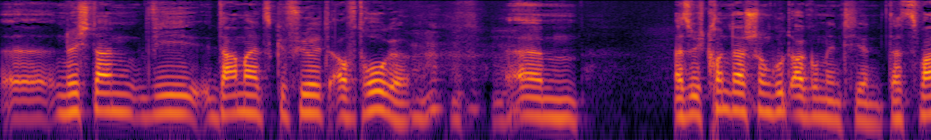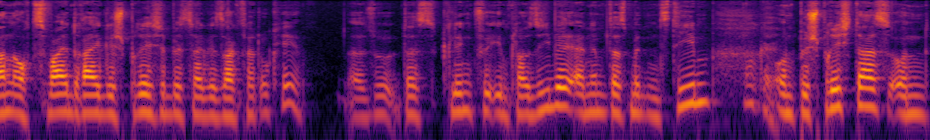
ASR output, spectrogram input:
äh, nüchtern wie damals gefühlt auf Droge. Ähm, also ich konnte da schon gut argumentieren. Das waren auch zwei, drei Gespräche, bis er gesagt hat, okay, also das klingt für ihn plausibel, er nimmt das mit ins Team Okay. und bespricht das und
